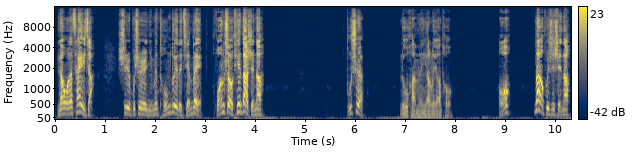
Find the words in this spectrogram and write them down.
让我来猜一下，是不是你们同队的前辈黄少天大神呢？”“不是。”卢汉文摇了摇头。“哦，那会是谁呢？”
